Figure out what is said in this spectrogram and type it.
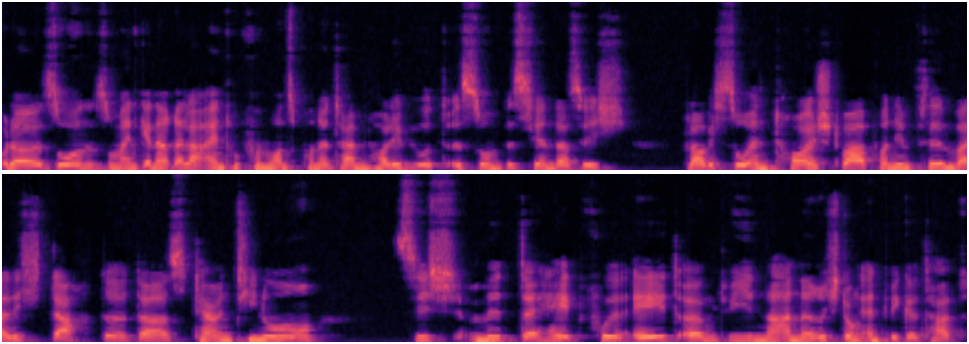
oder so, so mein genereller Eindruck von Once Upon a Time in Hollywood ist so ein bisschen, dass ich, glaube ich, so enttäuscht war von dem Film, weil ich dachte, dass Tarantino sich mit The Hateful Eight irgendwie in eine andere Richtung entwickelt hat.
